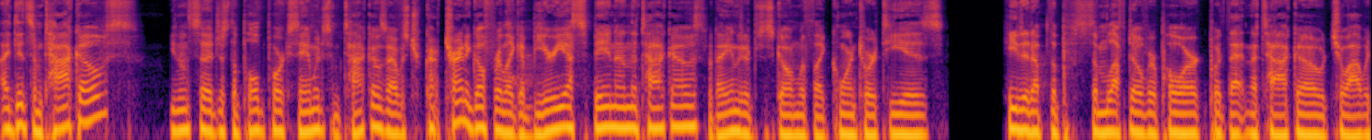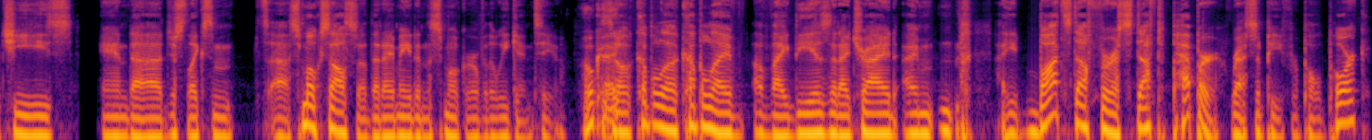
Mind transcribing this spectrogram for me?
I did some tacos. You know, instead of just a pulled pork sandwich, some tacos. I was tr- trying to go for like a birria spin on the tacos, but I ended up just going with like corn tortillas. Heated up the some leftover pork, put that in the taco, chihuahua cheese, and uh, just like some uh, smoked salsa that I made in the smoker over the weekend too. Okay. So a couple of couple of, of ideas that I tried. I'm I bought stuff for a stuffed pepper recipe for pulled pork.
